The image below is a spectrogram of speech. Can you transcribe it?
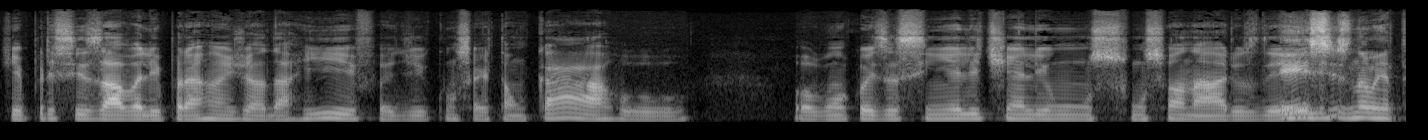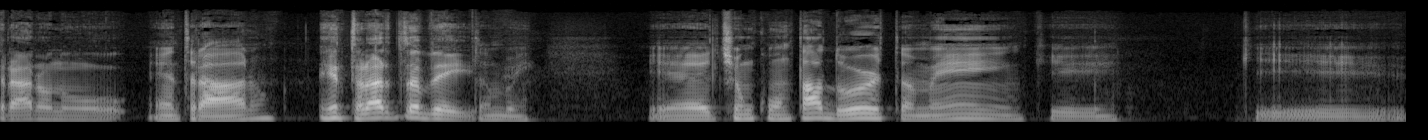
Que precisava ali para arranjar da rifa, de consertar um carro, alguma coisa assim, ele tinha ali uns funcionários dele, Esses não entraram no. entraram Entraram também. também. E eh, tinha um contador também que, que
